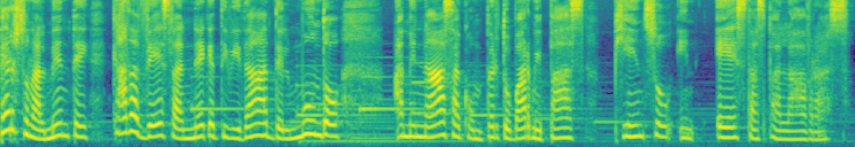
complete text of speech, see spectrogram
Personalmente, cada vez la negatividad del mundo amenaza con perturbar mi paz, pienso en estas palabras.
